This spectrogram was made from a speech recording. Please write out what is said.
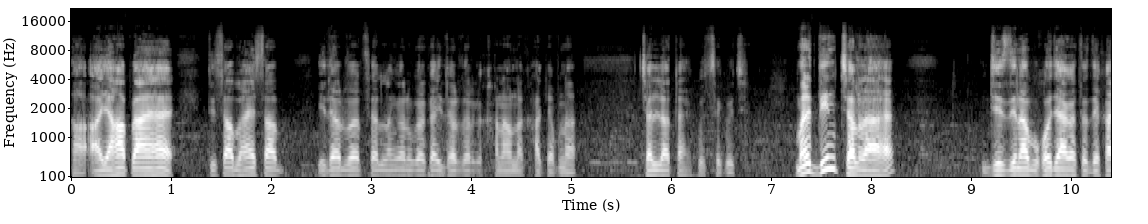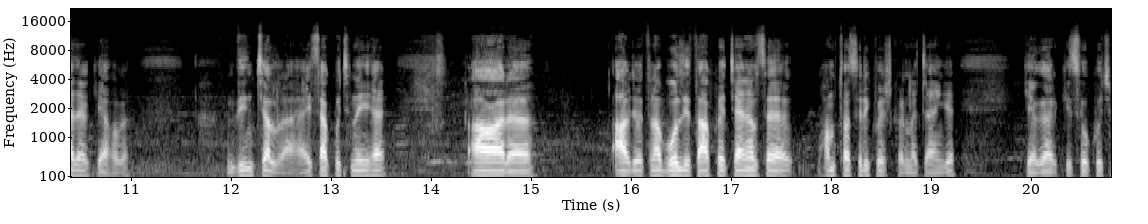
हाँ यहाँ पे आए हैं तो सब हैं सब इधर उधर से लंगर उंगर का, इधर उधर का खाना वाना खा के अपना चल जाता है कुछ से कुछ। मैंने दिन चल रहा है, जिस दिन अब हो जाएगा तो देखा जाएगा क्या होगा। दिन चल रहा है, ऐसा कुछ नहीं है। और आप जो इतना बोल देते तो आपके चैनल से हम थोड़ा सा रिक्वेस्ट करना चाहेंगे कि अगर किसी को कुछ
